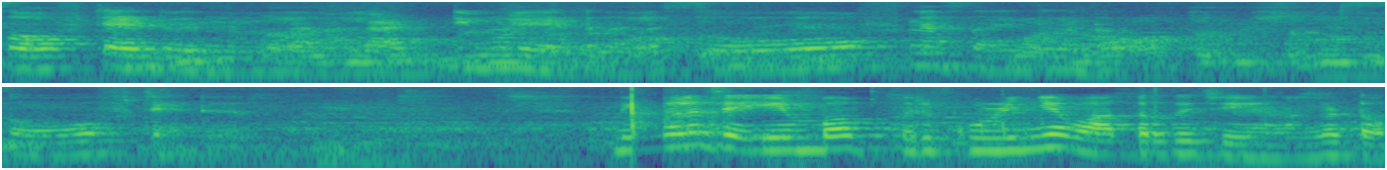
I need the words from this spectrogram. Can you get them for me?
സോഫ്റ്റ് ആയിട്ട് വരുന്നു നല്ല അടിപൊളിയായിട്ട് നല്ല സോഫ്റ്റ്നെസ് ആയിട്ട് സോഫ്റ്റ് ആയിട്ട് വരുന്നു നിങ്ങൾ ചെയ്യുമ്പോൾ ഒരു കുഴിഞ്ഞ പാത്രത്തിൽ ചെയ്യണം കേട്ടോ.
